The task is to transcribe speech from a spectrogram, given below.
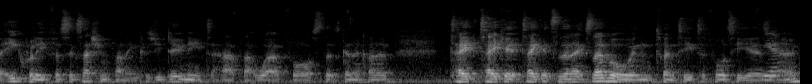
but equally for succession planning because you do need to have that workforce that's going to kind of take take it take it to the next level in 20 to 40 years yeah, you know?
